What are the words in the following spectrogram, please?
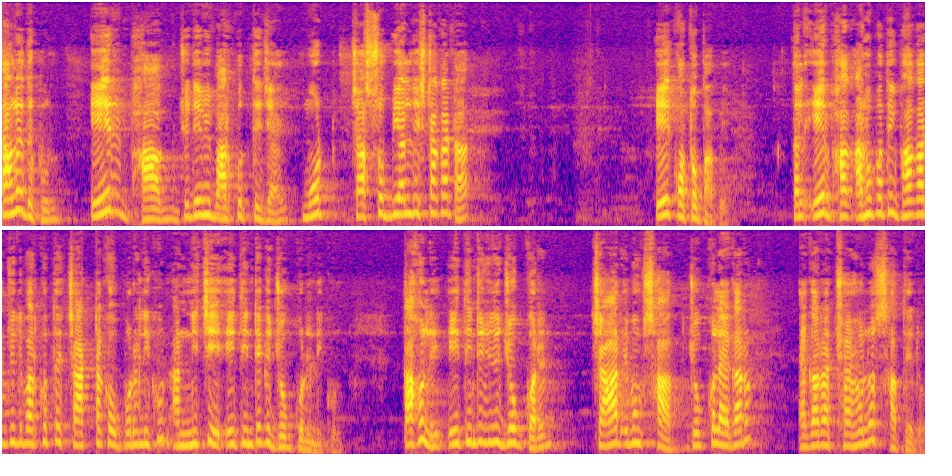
তাহলে দেখুন এর ভাগ যদি আমি বার করতে যাই, মোট চারশো বিয়াল্লিশ টাকাটা এ কত পাবে? তাহলে এর ভাগ, আনুপাতিক ভাগ আর যদি বার করতে চার টাকা উপরে লিখুন আর নিচে এই তিনটেকে যোগ করে লিখুন। তাহলে এই তিনটে যদি যোগ করেন, চার এবং সাত যোগ করলে এগারো এগারো আর ছয় হলো সতেরো।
